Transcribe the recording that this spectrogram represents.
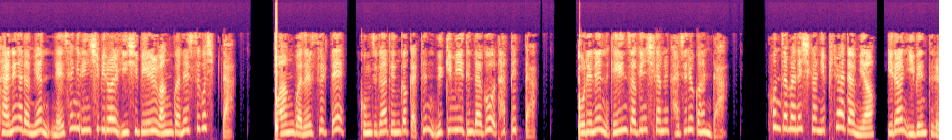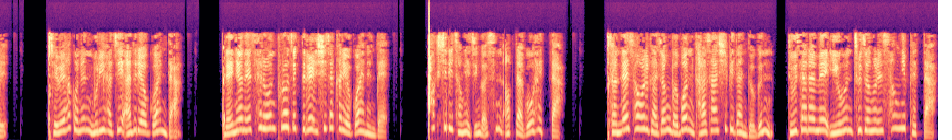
가능하다면 내 생일인 11월 22일 왕관을 쓰고 싶다. 왕관을 쓸 때 공주가 된 것 같은 느낌이 든다고 답했다. 올해는 개인적인 시간을 가지려고 한다. 혼자만의 시간이 필요하다며 이런 이벤트를 제외하고는 무리하지 않으려고 한다. 내년에 새로운 프로젝트를 시작하려고 하는데 확실히 정해진 것은 없다고 했다. 전날 서울가정법원 가사 12단독은 두 사람의 이혼 조정을 성립했다.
